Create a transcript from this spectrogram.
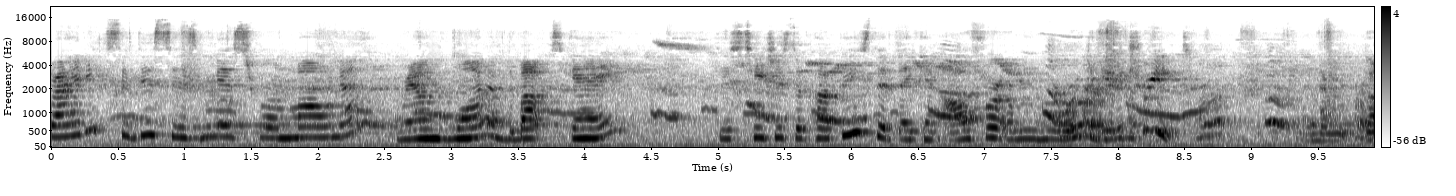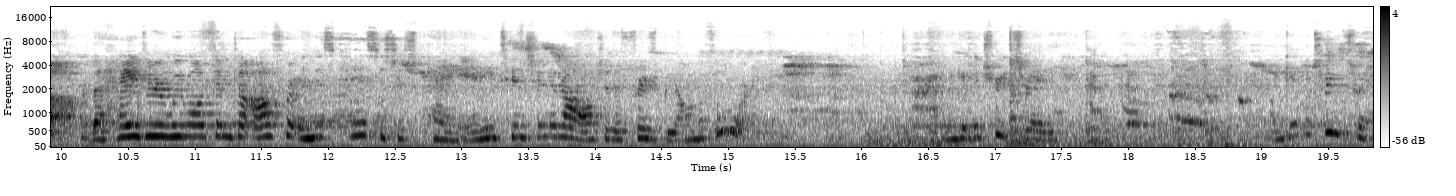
Alrighty, so this is Miss Ramona, round one of the box game. This teaches the puppies that they can offer a reward to get a treat. And the, the behavior we want them to offer in this case is just paying any attention at all to the frisbee on the floor. Alright, let me get my treats ready. Let me get my treats ready.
